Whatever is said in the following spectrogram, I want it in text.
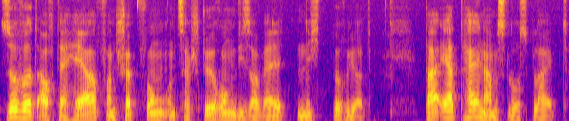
so wird auch der Herr von Schöpfung und Zerstörung dieser Welt nicht berührt, da er teilnahmslos bleibt,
